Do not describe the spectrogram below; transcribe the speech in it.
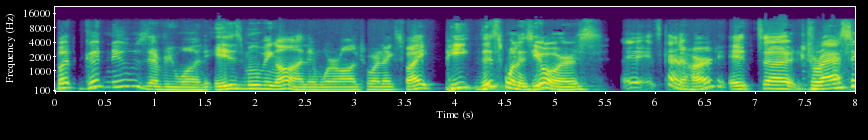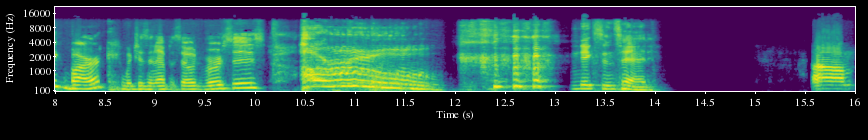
But good news, everyone, is moving on, and we're on to our next fight. Pete, this one is yours. It's kind of hard. It's uh, Jurassic Bark, which is an episode, versus Nixon's head. Um,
